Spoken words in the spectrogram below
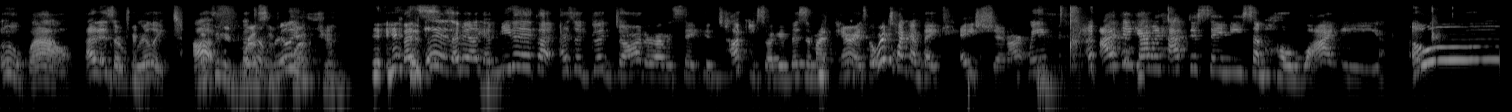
Oh wow, that is a really tough. That's an aggressive That's really, question. It is. That is. I mean, like Anita, as a good daughter, I would say Kentucky, so I can visit my parents. But we're talking vacation, aren't we? I think I would have to say me some Hawaii. Oh,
